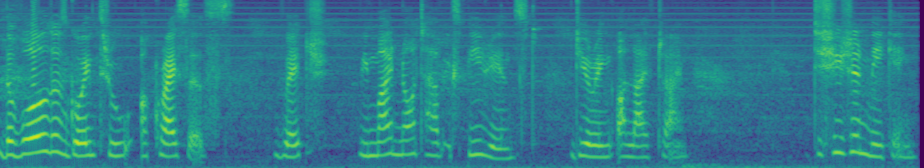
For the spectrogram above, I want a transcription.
The world is going through a crisis which we might not have experienced during our lifetime. Decision making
